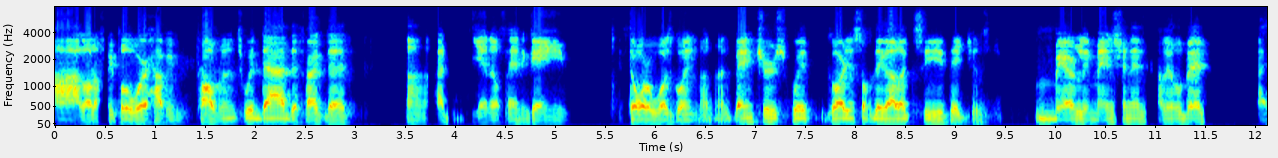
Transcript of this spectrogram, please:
Uh, a lot of people were having problems with that. The fact that uh, at the end of Endgame, Thor was going on adventures with Guardians of the Galaxy. They just barely mention it a little bit. I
